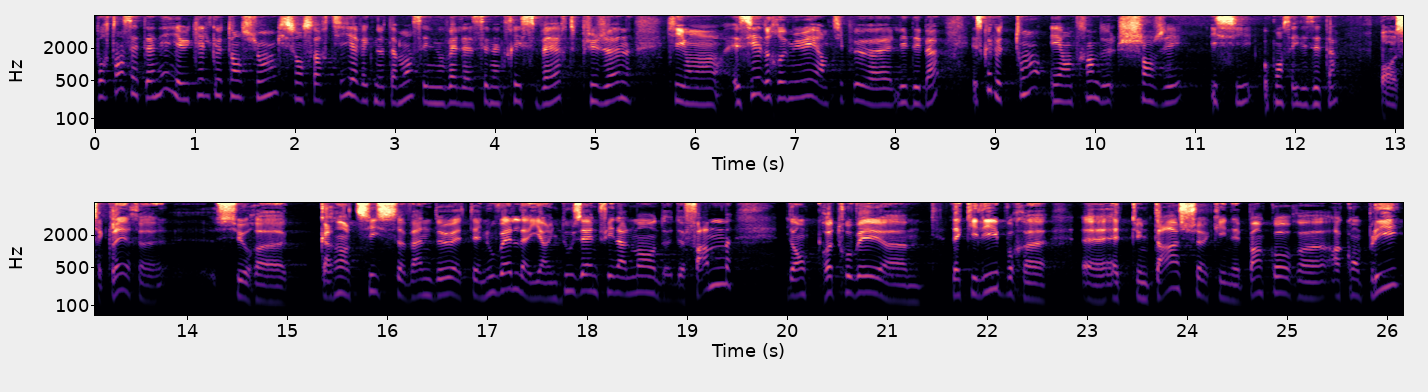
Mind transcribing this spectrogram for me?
Pourtant, cette année, il y a eu quelques tensions qui sont sorties, avec notamment ces nouvelles sénatrices vertes, plus jeunes, qui ont essayé de remuer un petit peu euh, les débats. Est-ce que le ton est en train de changer ici, au Conseil des États? Bon, c'est clair. Euh, sur 46, 22 étaient nouvelles. Il y a une douzaine finalement de, femmes. Donc retrouver euh, l'équilibre euh, est une tâche qui n'est pas encore euh, accomplie,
